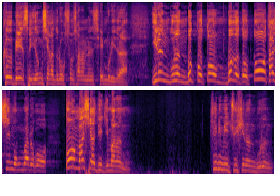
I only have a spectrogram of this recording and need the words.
그 배에서 영생하도록 솟아나는 샘물이더라. 이런 물은 먹고 또 먹어도 또 다시 목마르고 또 마셔야 되지만은 주님이 주시는 물은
